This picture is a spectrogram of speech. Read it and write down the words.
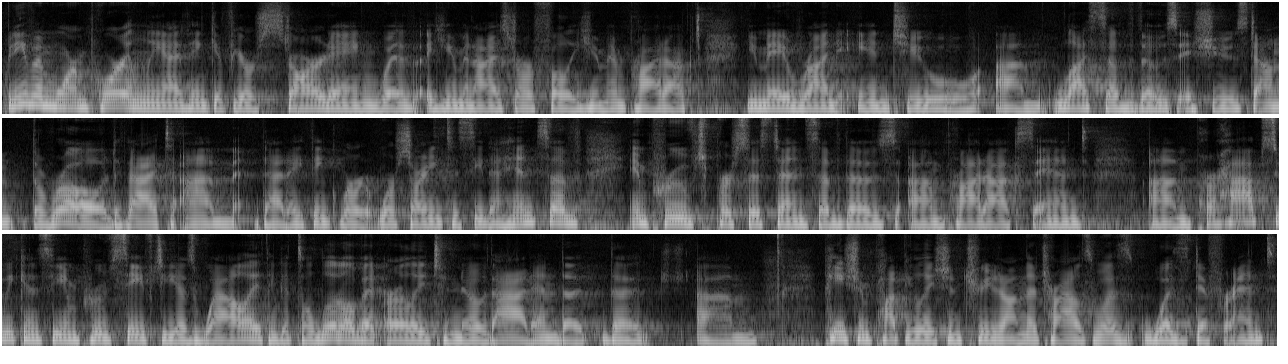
But even more importantly, I think if you're starting with a humanized or fully human product, you may run into um, less of those issues down the road. That um, that I think we're we're starting to see the hints of improved persistence of those um, products and. Um, perhaps we can see improved safety as well. I think it's a little bit early to know that, and the the um, patient population treated on the trials was was different.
